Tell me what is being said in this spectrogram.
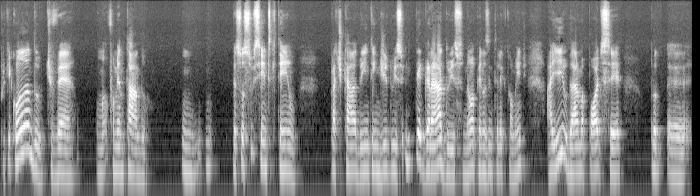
Porque quando tiver uma, fomentado um, um, pessoas suficientes que tenham praticado e entendido isso, integrado isso, não apenas intelectualmente, aí o Dharma pode ser é,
